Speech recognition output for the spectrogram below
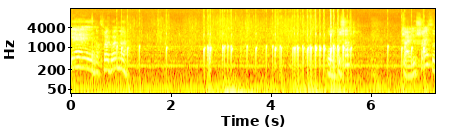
Yay, noch zwei Bäume. Und geschafft. Geile Scheiße.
